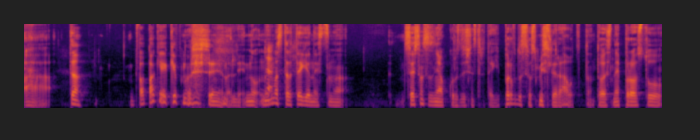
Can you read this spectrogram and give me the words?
А, та, това пак е екипно решение, нали? Но, но Да. има стратегия наистина. Сещам се за няколко различни стратегии. Първо да се осмисли работата. Тоест не просто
